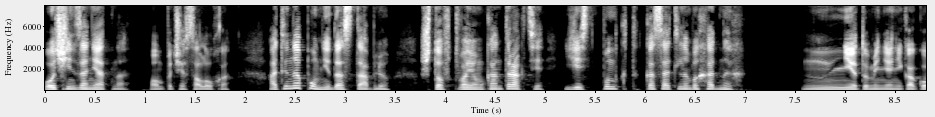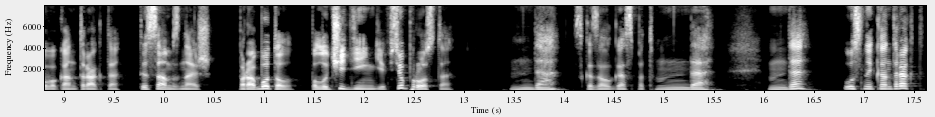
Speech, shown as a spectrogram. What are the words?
«Очень занятно», — он почесал ухо. «А ты напомни Достаблю, что в твоем контракте есть пункт касательно выходных». «Нет у меня никакого контракта, ты сам знаешь. Поработал, получи деньги, все просто». «Да», — сказал Гаспод, «да, да, устный контракт?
